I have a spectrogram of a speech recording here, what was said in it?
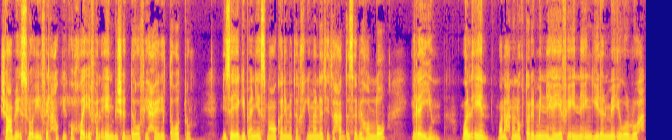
شعب إسرائيل في الحقيقة خائف الآن بشدة وفي حالة توتر لذا يجب أن يسمعوا كلمة الخيمة التي تحدث بها الله إليهم. والآن ونحن نقترب من النهاية فإن إنجيل الماء والروح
